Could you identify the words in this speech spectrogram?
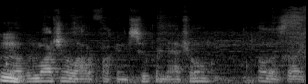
Mm. I've been watching a lot of fucking Supernatural. All this like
